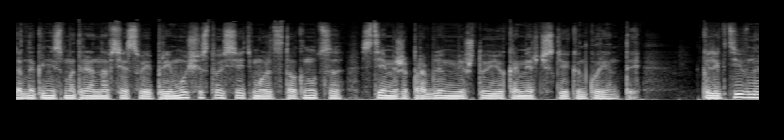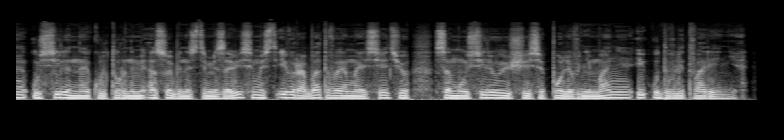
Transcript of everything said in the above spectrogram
Однако, несмотря на все свои преимущества, сеть может столкнуться с теми же проблемами, что ее коммерческие конкуренты – коллективная, усиленная культурными особенностями зависимость и вырабатываемая сетью самоусиливающееся поле внимания и удовлетворения –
